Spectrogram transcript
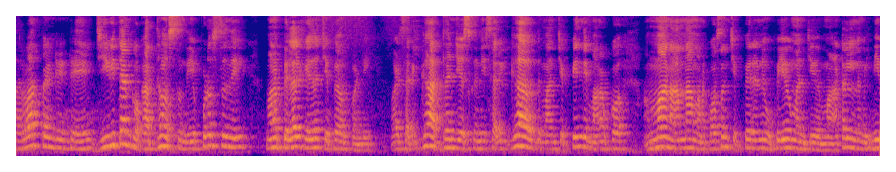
తర్వాత పాయింట్ ఏంటంటే జీవితానికి ఒక అర్థం వస్తుంది. ఎప్పుడు వస్తుంది? మనం పిల్లలకి ఏదో చెప్పామనుకోండి వాళ్ళు సరిగ్గా అర్థం చేసుకుని సరిగ్గా మనం చెప్పింది మనకు అమ్మ నాన్న మన కోసం చెప్పారని ఉపయోగం మంచి మాటలను విని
